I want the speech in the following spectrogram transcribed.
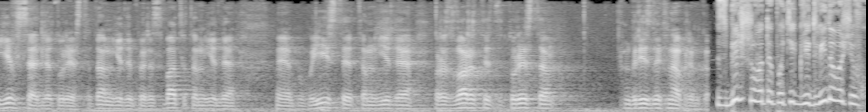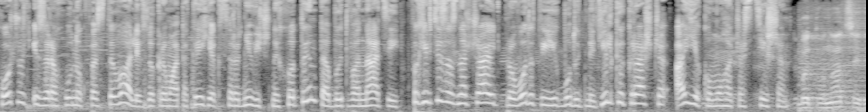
є все для туриста. Там є де переспати, там є де е, попоїсти, там є де розважити туриста в різних напрямках. Збільшувати потік відвідувачів хочуть і за рахунок фестивалів, зокрема таких як середньовічний хотин та битва націй. Фахівці зазначають, проводити їх будуть не тільки краще, а й якомога частіше. Битва націй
